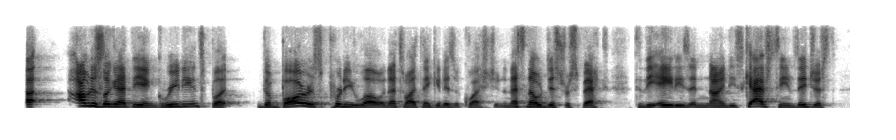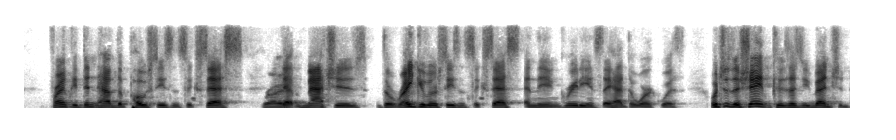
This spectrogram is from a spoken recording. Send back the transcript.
uh, I'm just looking at the ingredients, but the bar is pretty low, and that's why I think it is a question. And that's no disrespect to the 80s and 90s Cavs teams. They just, frankly, didn't have the postseason success right. that matches the regular season success and the ingredients they had to work with, which is a shame because, as you mentioned,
